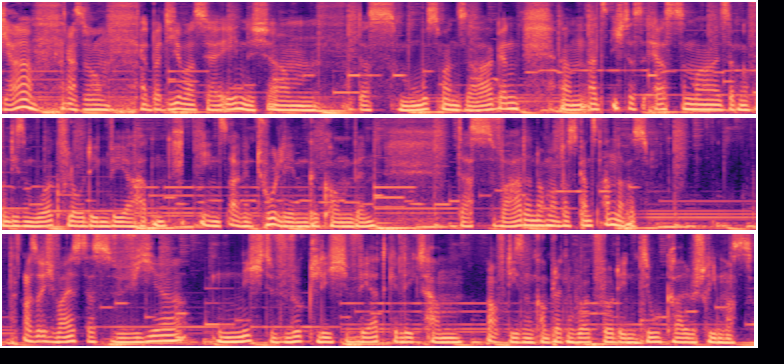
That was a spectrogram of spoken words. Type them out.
Ja, also bei dir war es ja ähnlich. Ähm, das muss man sagen. Ähm, als ich das erste Mal, ich sag mal, von diesem Workflow, den wir ja hatten, ins Agenturleben gekommen bin, das war dann nochmal was ganz anderes. Also ich weiß, dass wir nicht wirklich Wert gelegt haben auf diesen kompletten Workflow, den du gerade beschrieben hast.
